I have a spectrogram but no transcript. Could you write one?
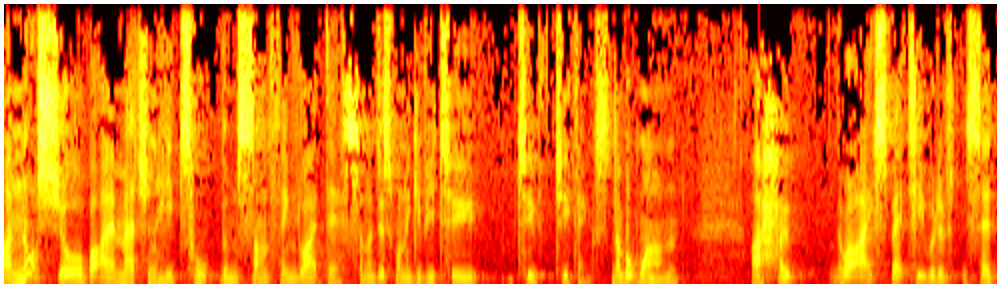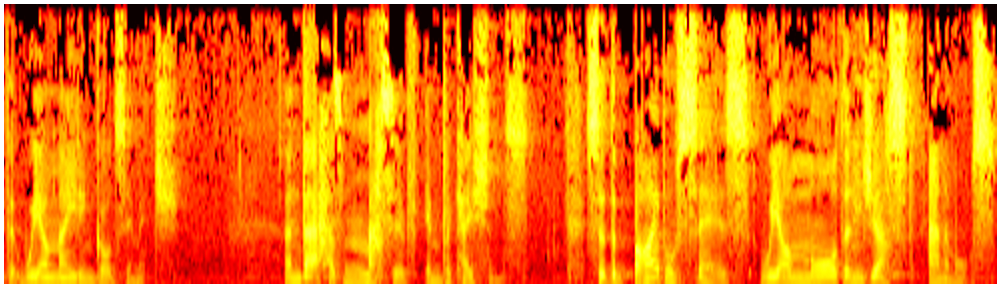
I'm not sure, but I imagine he taught them something like this. And I just want to give you two two, two things. Number one, I hope, well, I expect he would have said that we are made in God's image. And that has massive implications. So the Bible says we are more than just animals.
